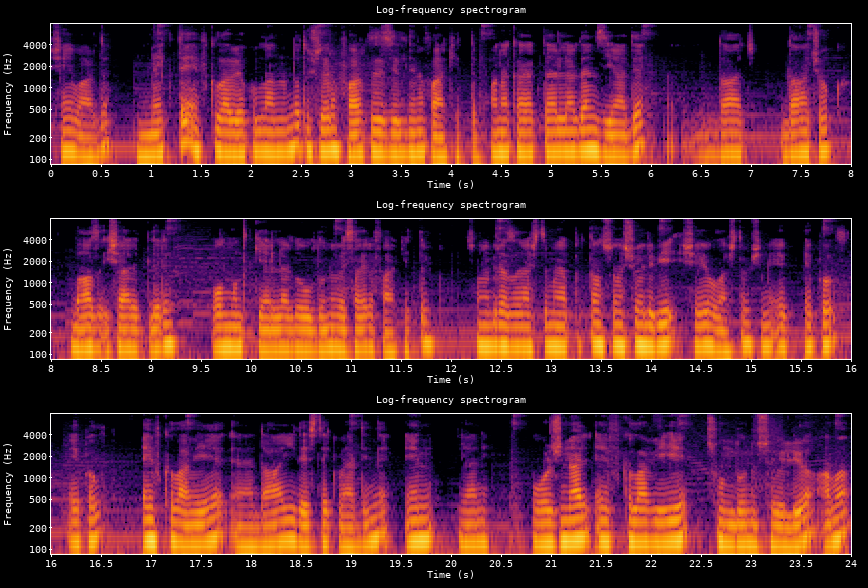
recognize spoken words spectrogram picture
şey vardı. Mac'te F klavye kullandığımda tuşların farklı dizildiğini fark ettim. Ana karakterlerden ziyade daha daha çok bazı işaretlerin olmadık yerlerde olduğunu vesaire fark ettim. Sonra biraz araştırma yaptıktan sonra şöyle bir şeye ulaştım. Şimdi Apple Apple F klavyeye e, daha iyi destek verdiğini en yani orijinal F klavyeyi sunduğunu söylüyor ama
